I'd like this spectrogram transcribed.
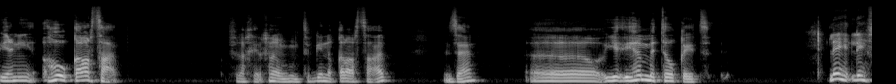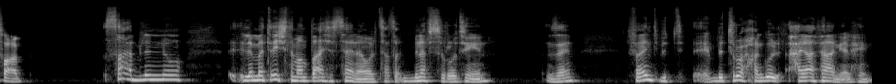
يعني هو قرار صعب. في الأخير. خلينا متفقين إنه قرار صعب. زين. آه يهم التوقيت. ليه ليه صعب؟ صعب لأنه لما تعيش 18 سنة ولا 19 بنفس الروتين زين فأنت بت بتروح خلينا نقول حياة ثانية الحين.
